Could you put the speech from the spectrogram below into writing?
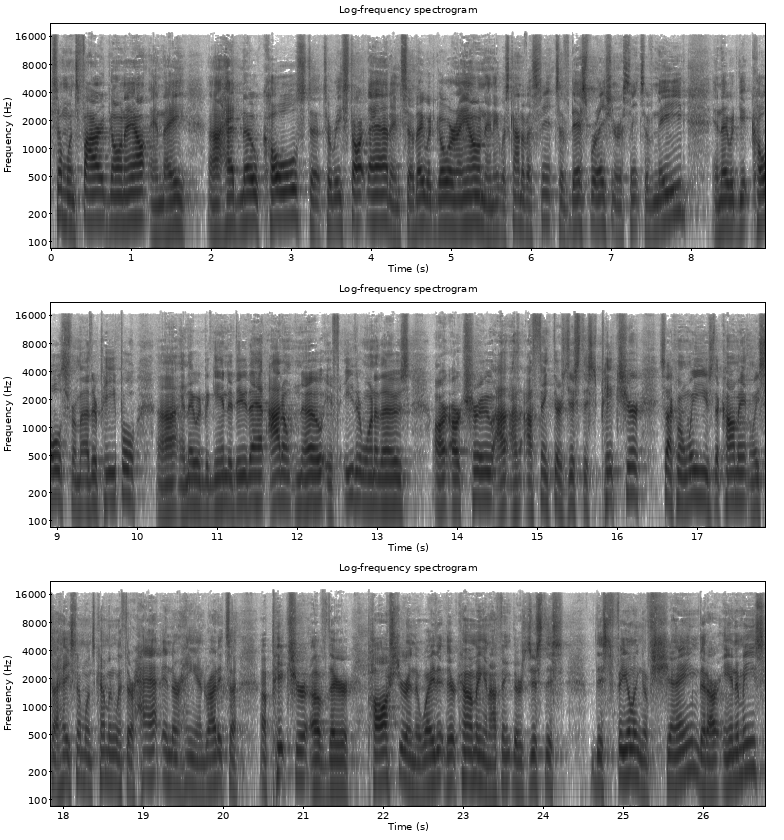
someone's fire had gone out, and they uh, had no coals to, to restart that, and so they would go around, and it was kind of a sense of desperation or a sense of need, and they would get coals from other people, uh, and they would begin to do that. I don't know if either one of those are, are true. I, I, I, think there's just this picture. It's like when we use the comment and we say, hey, someone's coming with their hat in their hand, right? It's a, a picture of their posture and the way that they're coming. And I think there's just this, this feeling of shame that our enemies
